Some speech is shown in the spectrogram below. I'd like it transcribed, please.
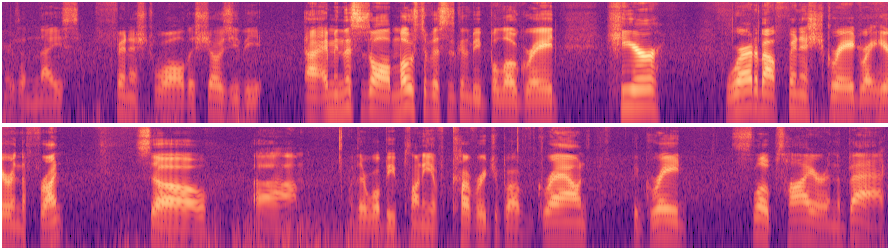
here's a nice finished wall. This shows you the, I mean, this is all, most of this is going to be below grade. Here, we're at about finished grade right here in the front. So um, there will be plenty of coverage above ground. The grade slopes higher in the back,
